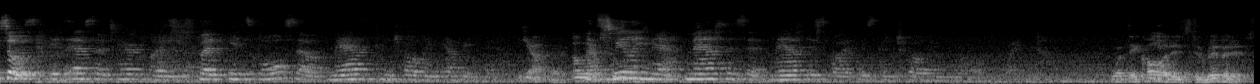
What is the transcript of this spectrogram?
So- It's it's esoteric finance, but it's also math controlling everything. Yeah, oh, It's absolutely. really math. Math is it. Math is what is controlling the world right now. What they call it is derivatives.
